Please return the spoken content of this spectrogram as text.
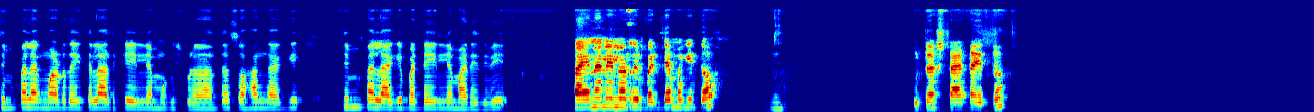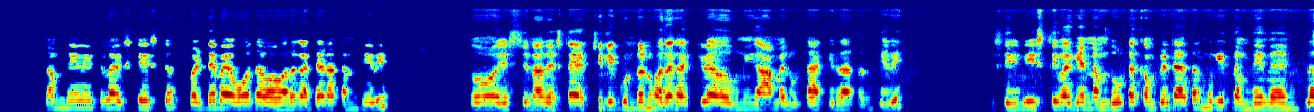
ಸಿಂಪಲ್ ಆಗಿ ಮಾಡೋದೈತಲ್ಲ ಅದಕ್ಕೆ ಇಲ್ಲೇ ಮುಗಿಸ್ಬಿಡೋಣ ಅಂತ. ಸೊ ಹಂಗಾಗಿ ಸಿಂಪಲ್ ಆಗಿ ಬರ್ಡೇ ಇಲ್ಲೇ ಮಾಡಿದ್ವಿ. ಫೈನಲಿ ನೋಡ್ರಿ? ಬರ್ಡೇ ಮುಗೀತು? ಊಟ ಸ್ಟಾರ್ಟ್ ಆಯ್ತು? ನಮ್ದು ಏನೈತಲ್ಲ ಇಷ್ಟೇ ಇಷ್ಟು. ಬರ್ಡೇ ಬಾಯ್ ಹೋದವ ಹೊರಗೆ ಅಡ್ಡಾಡಕ್ ಅಂತೀವಿ. ಸೊ ಎಷ್ಟ್ ಜನ ಅಷ್ಟೇ ಆಕ್ಚುಲಿ ಗುಂಡನ್ ಹೊರಗೆ ಹಾಕಿವಿ ಅವ್ನಿಗೆ ಆಮೇಲೆ ಊಟ ಹಾಕಿದ್ರ ಅಂತಂತೀವಿ ಇವಿಷ್ಟು ಇವಾಗ ನಮ್ದು ಊಟ ಕಂಪ್ಲೀಟ್ ಆತ ಮುಗೀತ್ ನಮ್ದು ಏನಿಲ್ಲ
